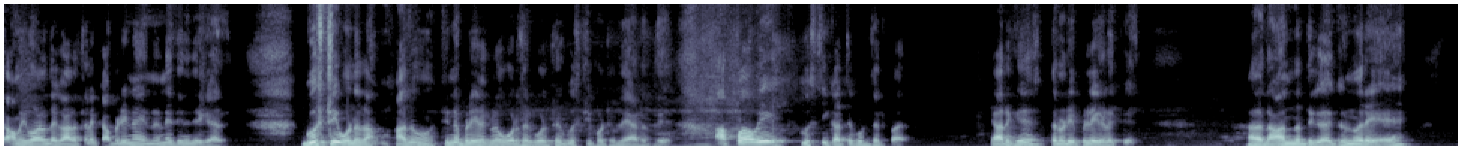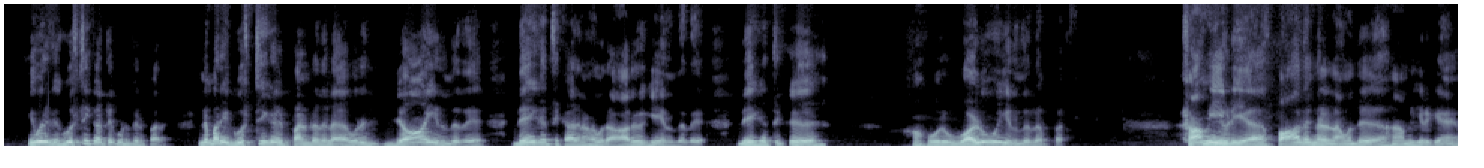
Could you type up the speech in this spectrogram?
சாமி வாழ்ந்த காலத்தில் கபடினா என்னென்னே தெரிஞ்சிருக்காது குஸ்தி ஒன்று தான் அதுவும் சின்ன பிள்ளைகளுக்குள்ள ஒருத்தருக்கு ஒருத்தர் குஸ்தி போட்டு விளையாடுறது. அப்பாவே குஸ்தி கற்றுக் கொடுத்துருப்பார். யாருக்கு? தன்னுடைய பிள்ளைகளுக்கு. அது நான் குன்வரே இவருக்கு குஸ்தி கற்றுக் கொடுத்துருப்பார். இந்த மாதிரி குஸ்திகள் பண்ணுறதுல ஒரு ஜாய் இருந்தது. தேகத்துக்கு அதனால் ஒரு ஆரோக்கியம் இருந்தது. தேகத்துக்கு ஒரு வலுவும் இருந்தது அப்போ. சாமியுடைய பாதங்கள் நான் வந்து அமைக்கியிருக்கேன்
